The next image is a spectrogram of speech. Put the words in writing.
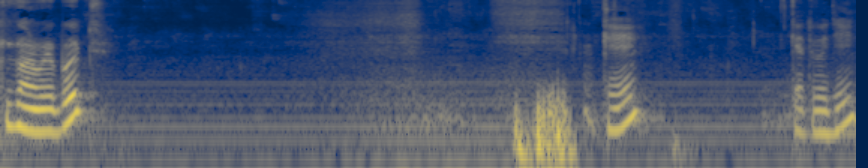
click on reboot. Okay. Get ready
